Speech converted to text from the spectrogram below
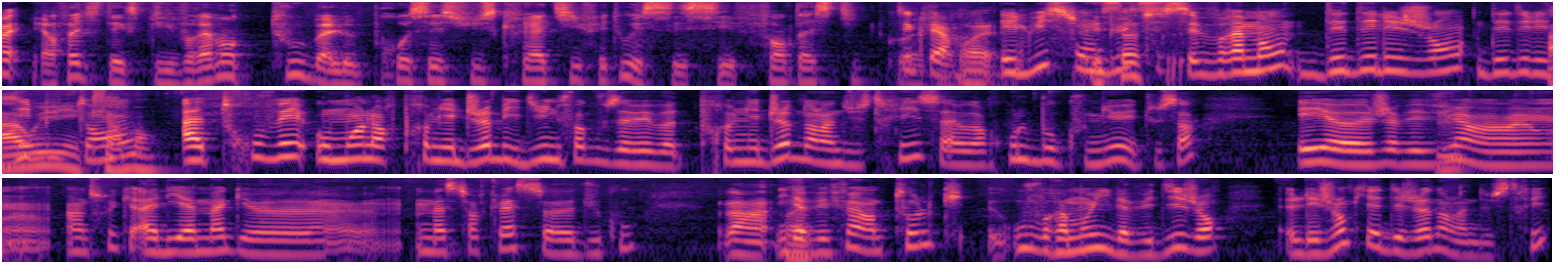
Ouais. et en fait il t'explique vraiment tout bah, le processus créatif et tout et c'est fantastique. C'est clair. Ouais. Et lui, son Et but, c'est- vraiment d'aider les gens, d'aider les Ah débutants à trouver au moins leur premier job. Et il dit une fois que vous avez votre premier job dans l'industrie, ça roule beaucoup mieux et tout ça. Et euh, j'avais vu Mm. un, un truc à l'IAMAG euh, Masterclass, euh, du coup. Ben, il Ouais. avait fait un talk où vraiment il avait dit genre, les gens qui est déjà dans l'industrie,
